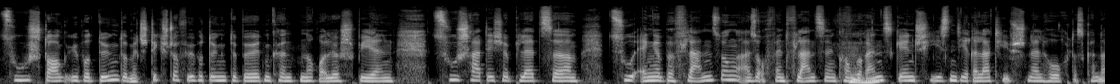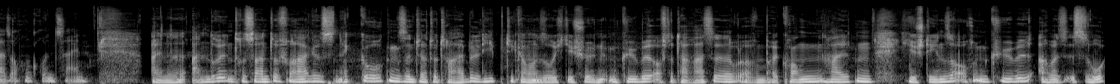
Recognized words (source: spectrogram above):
Zu stark überdüngt und mit Stickstoff überdüngte Böden könnten eine Rolle spielen. Zu schattige Plätze, zu enge Bepflanzung, also auch wenn Pflanzen in Konkurrenz mhm. gehen, schießen die relativ schnell hoch. Das könnte also auch ein Grund sein. Eine andere interessante Frage, Snackgurken sind ja total beliebt. Die kann man so richtig schön im Kübel auf der Terrasse oder auf dem Balkon halten. Hier stehen sie auch im Kübel, aber es ist so,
